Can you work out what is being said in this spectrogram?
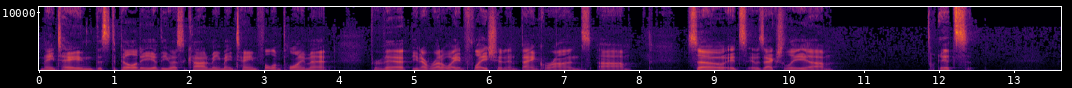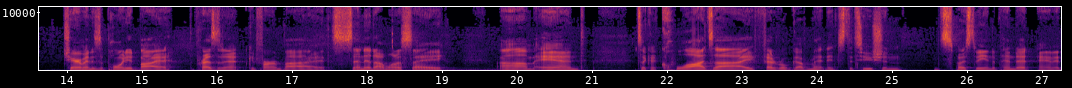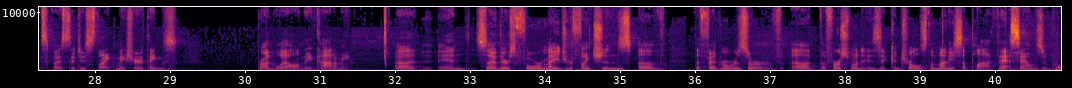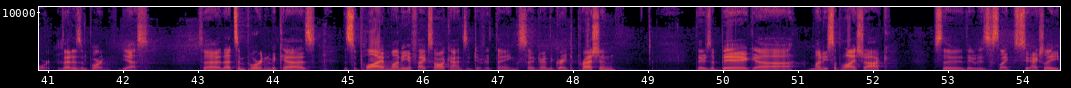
maintain the stability of the U.S. economy, maintain full employment, prevent you know runaway inflation and bank runs. Um, so it's it was actually um, its chairman is appointed by the president, confirmed by the Senate. I want to say, um, and it's like a quasi federal government institution. It's supposed to be independent and it's supposed to just like make sure things run well in the economy. Uh, and so there's four major functions of the Federal Reserve. Uh, the first one is it controls the money supply. That sounds important. That is important. Yes. So that's important because the supply of money affects all kinds of different things. So during the Great Depression, there's a big uh, money supply shock. So there was like actually,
